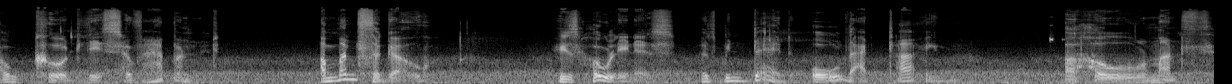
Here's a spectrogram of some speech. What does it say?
How could this have happened? A month ago? His Holiness has been dead all that time. A whole month.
